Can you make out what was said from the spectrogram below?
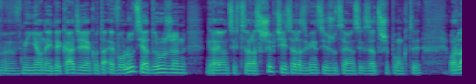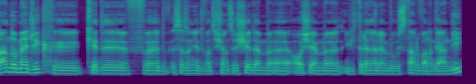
w minionej dekadzie, jako ta ewolucja drużyn grających coraz szybciej, coraz więcej rzucających za trzy punkty. Orlando Magic, y, kiedy w sezonie 2007-2008 y, ich trenerem był Stan Van Gundy,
